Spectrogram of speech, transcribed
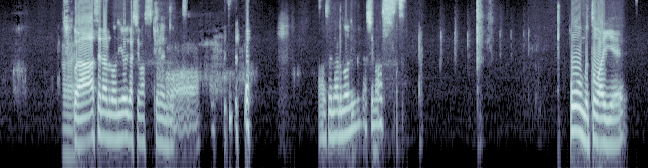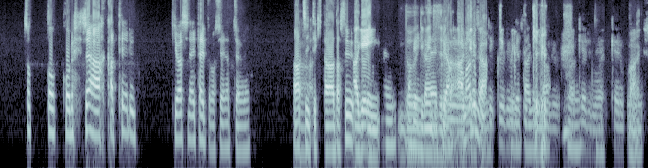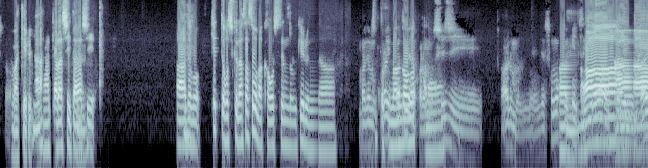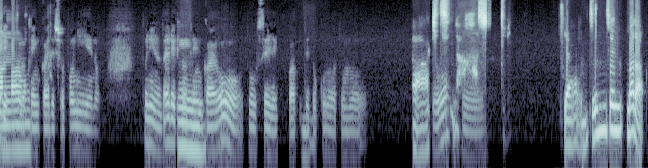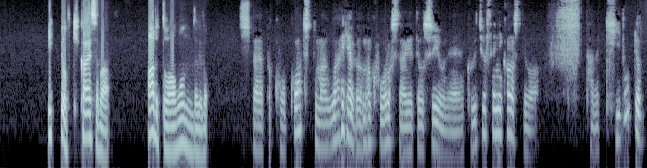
はうわアーセナルの匂いがします、去年の。あアーセナルの匂いがします。ホームとはいえ、ちょっとこれじゃあ勝てる気はしないタイプの試合になっちゃうよね。あついてきた。ダッシュ。アゲイン、うんどうリベンジすあ、余るもん蹴る蹴る逃げた蹴る蹴るあ蹴るね。蹴ることでした。負けるな。新しい、新しい。ああ、でも、蹴ってほしくなさそうな顔してんの受けるな。まあでもこれ一ちょっと不満発目だからもう指示あるもんね。で、その時に次あは、ーダイレクトの展開でしょ、トニーへの。トニーのダイレクトの展開をどう防いでいくかってところだと思う。ああ、きついな。うんいや、全然、まだ、一票吹き返せば、あるとは思うんだけど。やっぱここはちょっとマグワイアがうまくフォローしてあげてほしいよね。空中戦に関しては、ただ機動力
